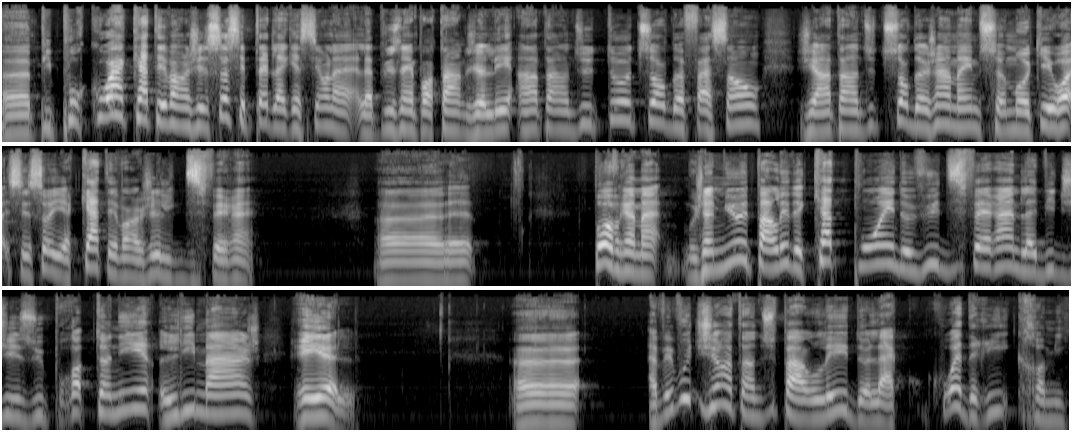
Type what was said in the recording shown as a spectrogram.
Euh, puis pourquoi quatre évangiles? Ça, c'est peut-être la question la, plus importante. Je l'ai entendu toutes sortes de façons. J'ai entendu toutes sortes de gens même se moquer. Ouais, c'est ça, il y a quatre évangiles différents. Euh, Pas vraiment. J'aime mieux parler de quatre points de vue différents de la vie de Jésus pour obtenir l'image réelle. Euh, avez-vous déjà entendu parler de la quadrichromie?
